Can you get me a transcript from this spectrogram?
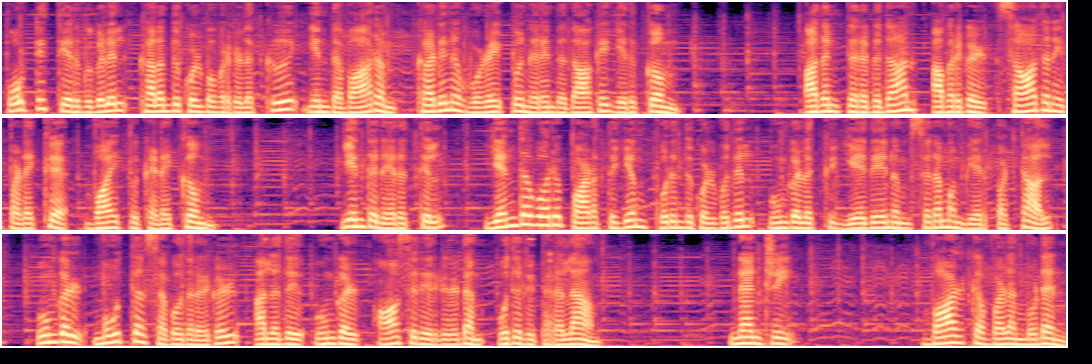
போட்டித் தேர்வுகளில் கலந்து கொள்பவர்களுக்கு இந்த வாரம் கடின உழைப்பு நிறைந்ததாக இருக்கும். அதன் பிறகுதான் அவர்கள் சாதனை படைக்க வாய்ப்பு கிடைக்கும். இந்த நேரத்தில் எந்தவொரு பாடத்தையும் புரிந்து கொள்வதில் உங்களுக்கு ஏதேனும் சிரமம் ஏற்பட்டால் உங்கள் மூத்த சகோதரர்கள் அல்லது உங்கள் ஆசிரியர்களிடம் உதவி பெறலாம். நன்றி. வாழ்க்க வளமுடன்.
